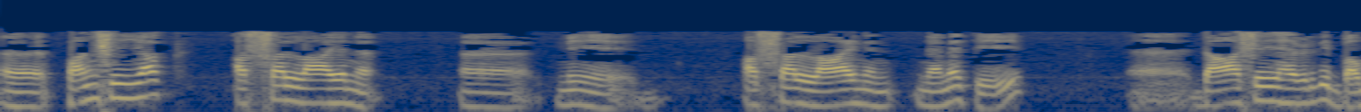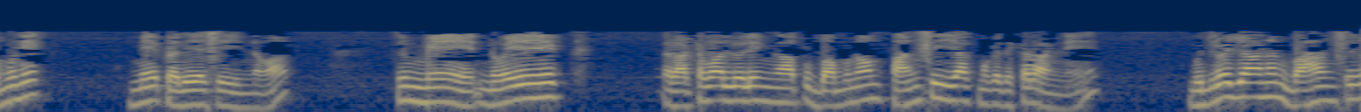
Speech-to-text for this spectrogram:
500ක් අස්සල්ලායන මේ අස්සල්ලායන නැමැති 16 හැවිරිදි බමුණෙක් මේ ප්‍රදේශයේ ඉන්නවා. ඉතින් මේ නොයෙක් රටවල් වලින් ආපු බමුණන් 500ක් මොකද කරන්නේ? බුදුරජාණන් වහන්සේව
